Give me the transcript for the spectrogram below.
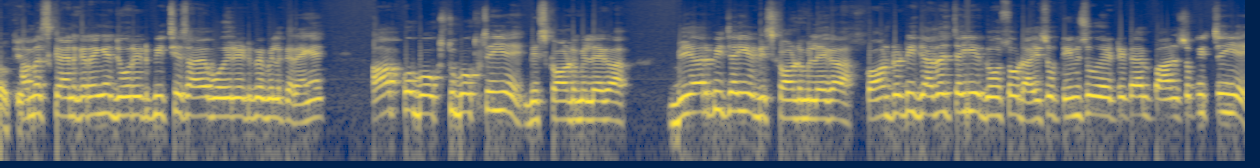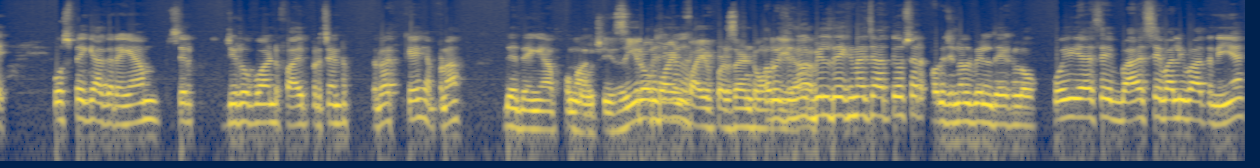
ओके हमें स्कैन करेंगे जो रेट पीछे से आया वही रेट पे बिल करेंगे। आपको बॉक्स टू बॉक्स चाहिए डिस्काउंट मिलेगा। बीआरपी चाहिए डिस्काउंट मिलेगा। क्वांटिटी ज़्यादा चाहिए 200 250 300 एट ए टाइम 500 पीस चाहिए। उस पे क्या करेंगे हम? सिर्फ़ 0.5 परसेंट रख के अपना दे देंगे आपको zero point five percent original bill देखना चाहते हो सर? ओरिजिनल बिल देख लो। कोई ऐसे ऐसे वाली बात नहीं है।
